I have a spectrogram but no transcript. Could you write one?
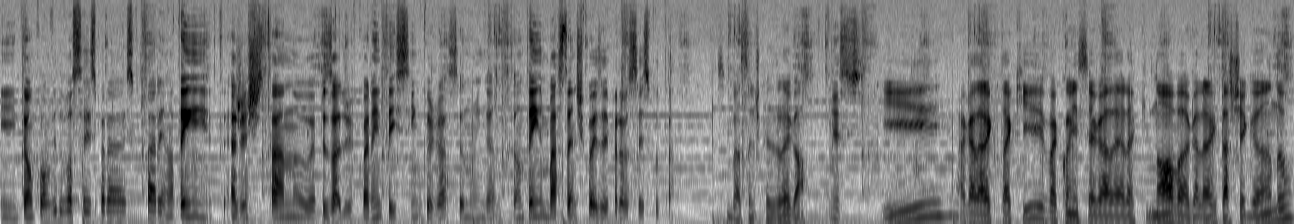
E, Então convido vocês para escutarem. Não, tem, a gente está no episódio 45 já, se eu não me engano. Então tem bastante coisa aí para você escutar. Sim, bastante coisa legal. Isso. E a galera que tá aqui vai conhecer a galera nova, a galera que tá chegando,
